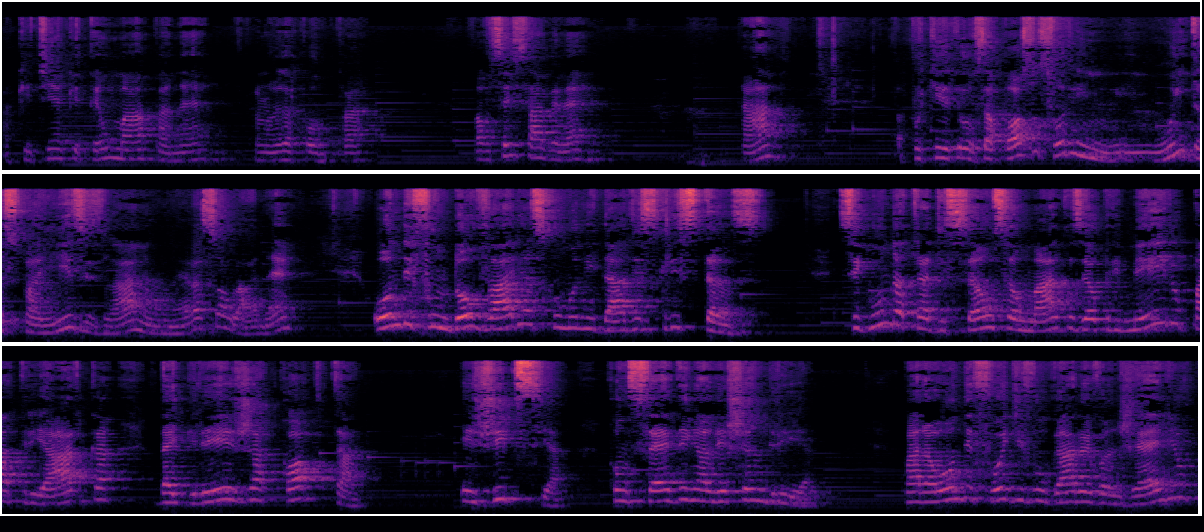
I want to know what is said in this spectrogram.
Aqui tinha que ter um mapa, né? Para nós apontar. Mas vocês sabem, né? Tá? Porque os apóstolos foram em, em muitos países lá, não era só lá, né? onde fundou várias comunidades cristãs. Segundo a tradição, São Marcos é o primeiro patriarca da igreja copta egípcia, com sede em Alexandria, para onde foi divulgar o evangelho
